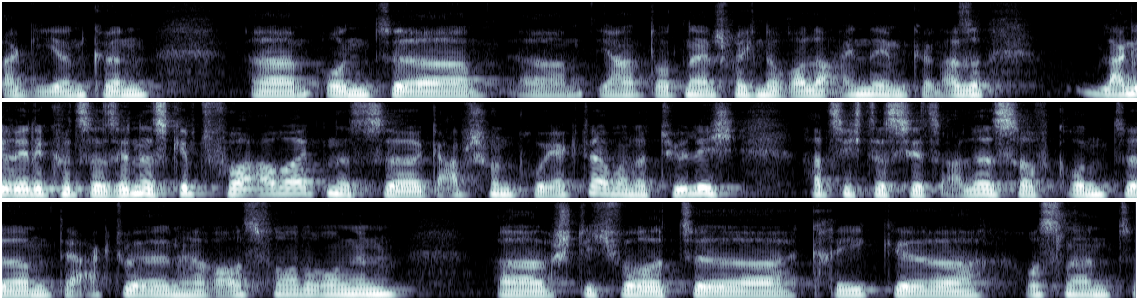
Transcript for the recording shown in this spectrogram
agieren können ähm, und äh, äh, ja, dort eine entsprechende Rolle einnehmen können. Also lange Rede, kurzer Sinn, es gibt Vorarbeiten, es äh, gab schon Projekte, aber natürlich hat sich das jetzt alles aufgrund äh, der aktuellen Herausforderungen äh, Stichwort äh, Krieg, Russland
